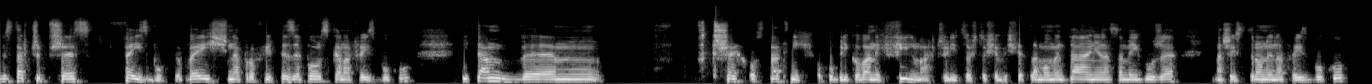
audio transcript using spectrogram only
Wystarczy przez Facebook wejść na profil Teze Polska na Facebooku i tam w trzech ostatnich opublikowanych filmach, czyli coś, co się wyświetla momentalnie na samej górze naszej strony na Facebooku,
